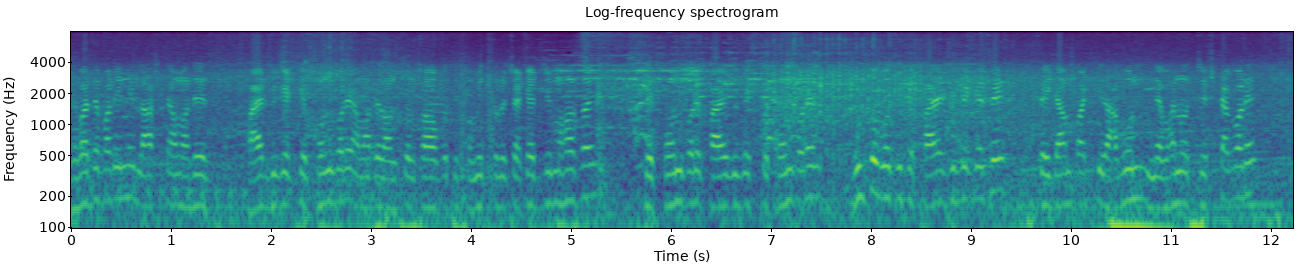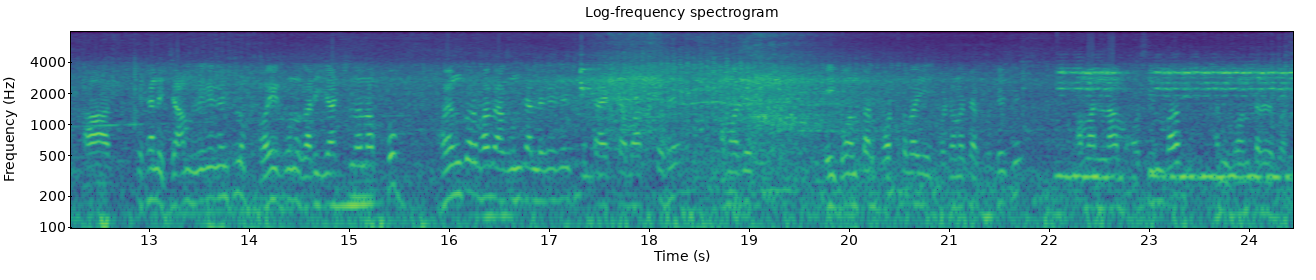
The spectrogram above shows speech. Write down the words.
নেভাতে পারেনি। লাস্টে আমাদের ফায়ার ব্রিগেডকে ফোন করে, আমাদের অঞ্চল সভাপতি সৌমিত্র চ্যাটার্জি মহাশয় সে ফোন করে ফায়ার ব্রিগেডকে ফোন করেন। দ্রুত গতিতে ফায়ার ব্রিগেড এসে সেই ডাম্পারটির আগুন নেভানোর চেষ্টা করে। আর এখানে জাম লেগে গেছিল, ভয়ে কোনো গাড়ি যাচ্ছিল না, খুব ভয়ঙ্করভাবে আগুনটা লেগে গেছিল, তা একটা বাস্তবে আমাদের এই গন্তার বটতলায় এই ঘটনাটা ঘটেছে। আমার নাম অসীম বাগ, আমি গন্তারের বাড়ি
